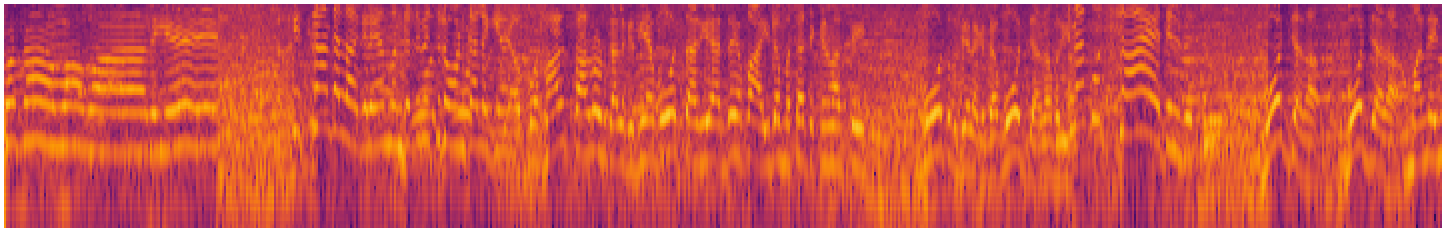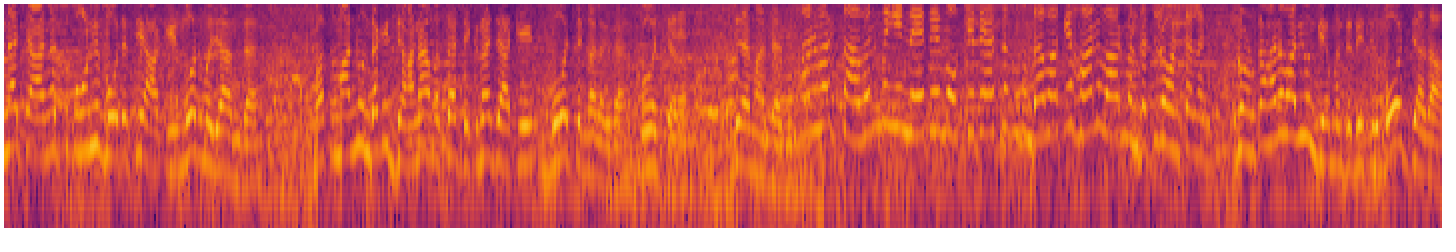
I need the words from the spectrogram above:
ਵਗਾਵਾਂ ਵਾਲੀਏ। ਕਿਸ ਤਰ੍ਹਾਂ ਦਾ ਲੱਗ ਰਿਹਾ ਮੰਦਿਰ ਦੇ ਵਿੱਚ ਰੌਣਕਾਂ ਲੱਗੀਆਂ ਹੋਈਆਂ? ਹਰ ਸਾਲ ਰੌਣਕਾਂ ਲੱਗਦੀਆਂ ਬਹੁਤ ਸਾਰੀਆਂ ਇੱਦਾਂ ਭਾਈ ਦਾ ਮੱਥਾ ਟੇਕਣ ਵਾਸਤੇ। ਬਹੁਤ ਵਧੀਆ ਲੱਗਦਾ ਬਹੁਤ ਜ਼ਿਆਦਾ ਵਧੀਆ। ਕਿੰਨਾ ਕੁ ਉਤਸ਼ਾਹ ਹੈ ਦਿਲ ਵਿੱਚ? ਬਹੁਤ ਜ਼ਿਆਦਾ ਬਹੁਤ ਜ਼ਿਆਦਾ। ਮਨ ਇੰਨਾ ਚਾਅ ਨਾਲ ਸਕੂਨ ਵੀ ਬਹੁਤ ਇੱਥੇ ਆ ਕੇ ਬਹੁਤ ਮਜ਼ਾ ਆਉਂਦਾ ਹੈ। ਬਸ ਮਨ ਨੂੰ ਹੁੰਦਾ ਕਿ ਜਾਣਾ ਮੱਥਾ ਟੇਕਣਾ ਜਾ ਕੇ ਬਹੁਤ ਚੰਗਾ ਲੱਗਦਾ ਹੈ, ਬਹੁਤ ਜ਼ਿਆਦਾ। ਜੈ ਮਾਤਾ ਦੀ। ਹਰ ਵਾਰ ਸਾਵਨ ਮਹੀਨੇ ਦੇ ਮੌਕੇ ਤੇ ਐਸਾ ਹੁੰਦਾ ਵਾ ਕਿ ਹਰ ਵਾਰ ਮੰਦਿਰ 'ਚ ਰੌਣਕਾਂ ਲੱਗਦੀਆਂ। ਰੌਣਕਾਂ ਹਰ ਵਾਰੀ ਹੁੰਦੀਆਂ ਮੰਦਿਰ ਦੇ ਵਿੱਚ ਬਹੁਤ ਜ਼ਿਆਦਾ।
